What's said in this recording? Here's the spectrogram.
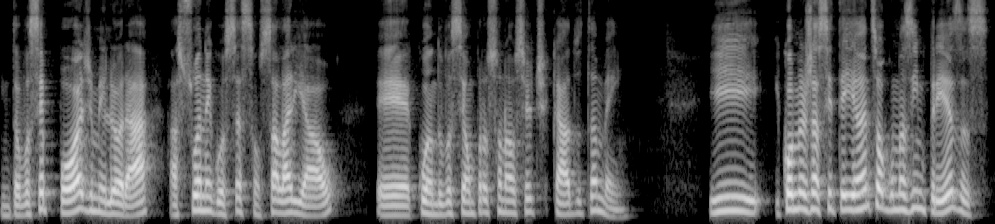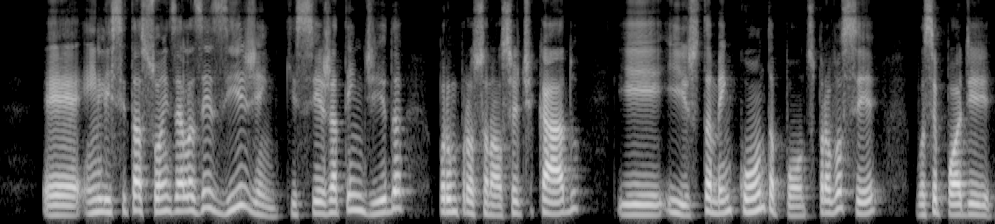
Então, você pode melhorar a sua negociação salarial é, quando você é um profissional certificado também. E, e como eu já citei antes, algumas empresas em licitações elas exigem que seja atendida por um profissional certificado e, e isso também conta pontos para você. Você pode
